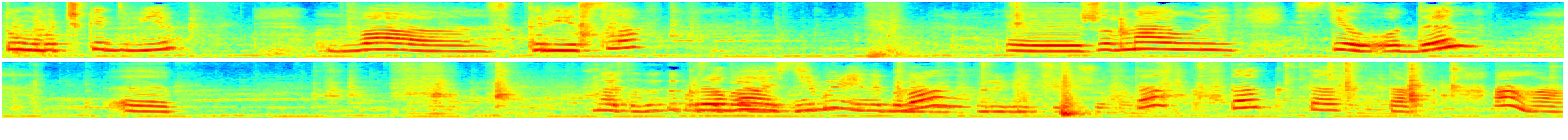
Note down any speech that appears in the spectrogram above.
тумбочки дві, два крісла, журнальний стіл один, е, Настя, ти просто Кровать. перелік зніми і не Два. перелічуй, що там. так, так, так, так. Ага.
